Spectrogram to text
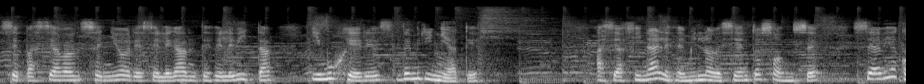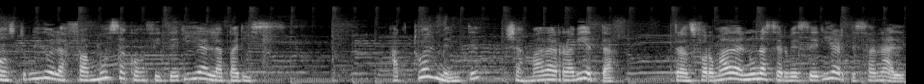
se paseaban señores elegantes de Levita y mujeres de Miriñaque. Hacia finales de 1911 se había construido la famosa confitería La París actualmente llamada Rabieta, transformada en una cervecería artesanal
